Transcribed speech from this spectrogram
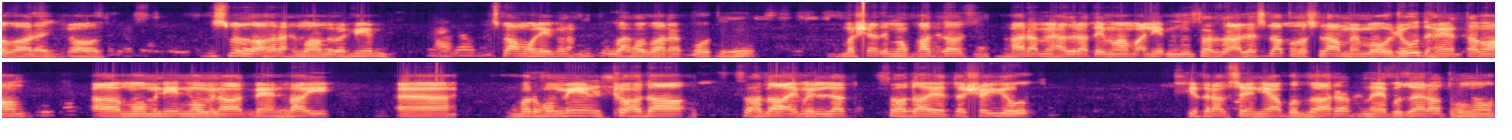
وبركاته. بسم الله الرحمن الرحيم. السلام علیکم ورحمۃ اللہ وبرکاتہ مشہد مقدس حرم حضرت امام علی بن صلی علیہ السلام والسلام میں موجود ہیں تمام مومنین مومنات بہن بھائی آ، مرحومین شہداء شہداء ملت شہداء تشیع۔ کی طرف سے نیاب وزارت میں وزارت ہوں۔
